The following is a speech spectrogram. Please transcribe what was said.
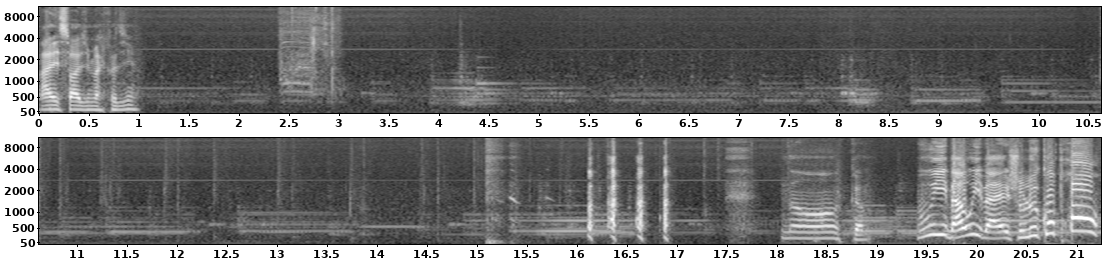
Allez, soirée du mercredi. Non, comme... Oui, bah oui, bah je le comprends.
